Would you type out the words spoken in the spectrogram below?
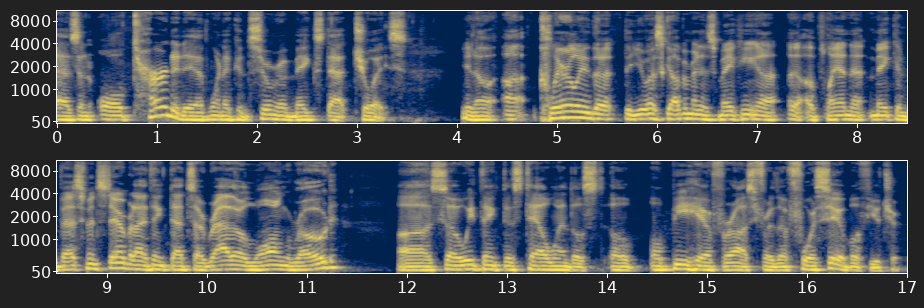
as an alternative when a consumer makes that choice. You know, uh, clearly the, the U.S. government is making a, a plan to make investments there, but I think that's a rather long road. Uh, so we think this tailwind will, will, will be here for us for the foreseeable future.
